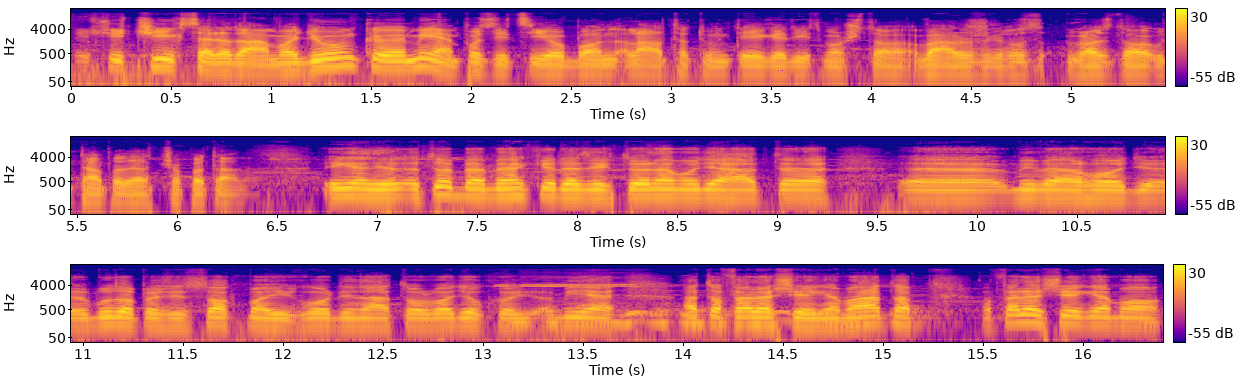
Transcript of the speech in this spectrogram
És itt Csíkszeredán vagyunk, milyen pozícióban láthatunk téged itt most a Városgazda utánpadás csapatán? Igen, többen megkérdezik tőlem, hogy hát mivel hogy budapesti szakmai koordinátor vagyok, hogy milyen, hát a feleségem át. A feleségem a,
